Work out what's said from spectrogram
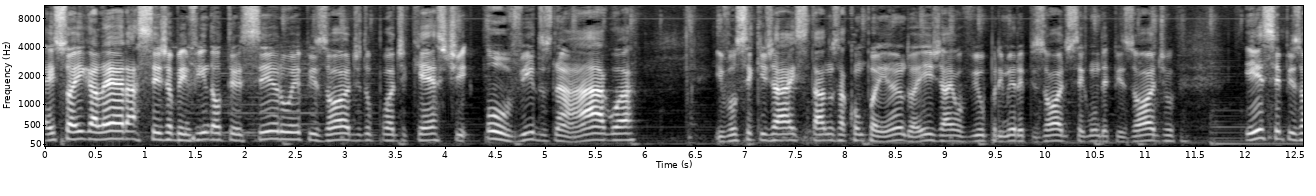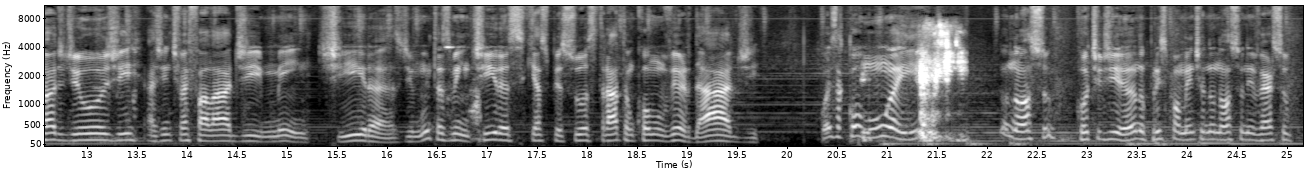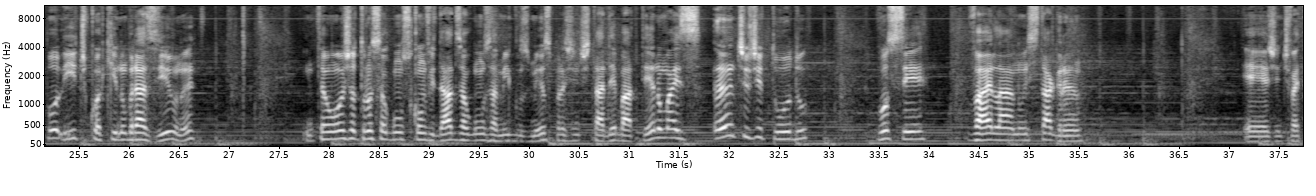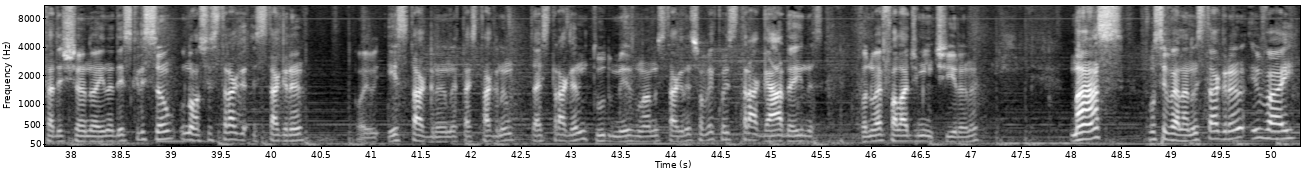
É isso aí, galera. Seja bem-vindo ao terceiro episódio do podcast Ouvidos na Água. E você que já está nos acompanhando aí, já ouviu o primeiro episódio, o segundo episódio. Esse episódio de hoje a gente vai falar de mentiras, de muitas mentiras que as pessoas tratam como verdade. Coisa comum aí no nosso cotidiano, principalmente no nosso universo político aqui no Brasil, né? Então hoje eu trouxe alguns convidados, alguns amigos meus para a gente estar tá debatendo, mas antes de tudo, você vai lá no Instagram. É, a gente vai estar tá deixando aí na descrição o nosso Instagram. Instagram, né? Tá, Instagram, tá estragando tudo mesmo lá no Instagram, só vê coisa estragada né? quando vai falar de mentira, né? Mas você vai lá no Instagram e vai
